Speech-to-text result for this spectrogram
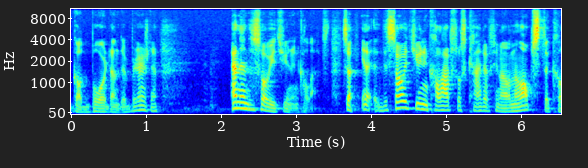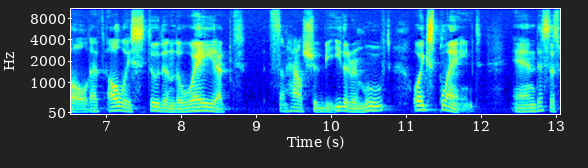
got bored under Brezhnev. And then the Soviet Union collapsed. So you know, the Soviet Union collapse was kind of you know, an obstacle that always stood in the way that somehow should be either removed or explained. And this is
